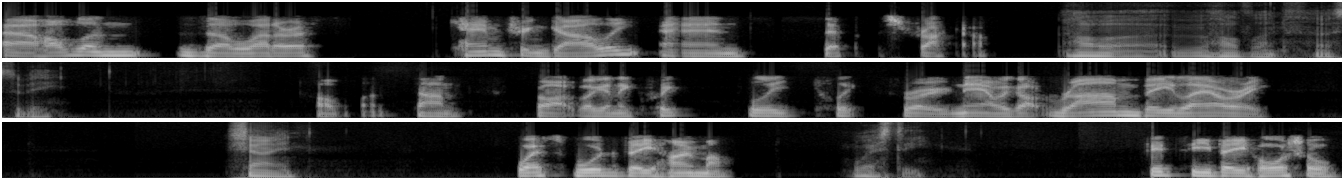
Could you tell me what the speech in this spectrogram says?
Uh, Hovland, Zalatoris, Cam Tringali, and Sepp Straka. Oh, uh, Hovland has to be. Hovland. Done. Right. We're going to quickly click through. Now we've got Rahm v. Lowry, Shane, Westwood v. Homa, Westy, Fitzy v. Horschel,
